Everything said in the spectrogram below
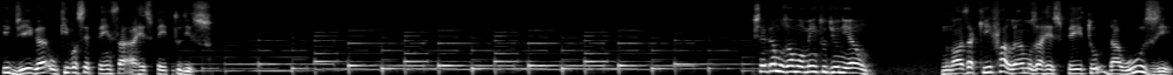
e diga o que você pensa a respeito disso. Chegamos ao momento de união. Nós aqui falamos a respeito da USE.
